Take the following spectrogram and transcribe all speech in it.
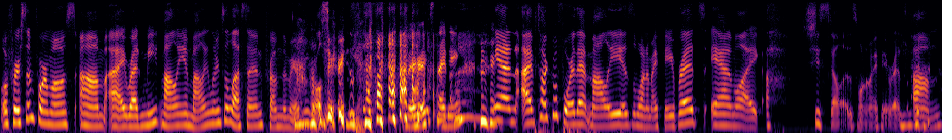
Well, first and foremost, um, I read Meet Molly and Molly Learns a Lesson from the American Girl series. Very exciting. and I've talked before that Molly is one of my favorites, and like ugh, she still is one of my favorites. Um,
